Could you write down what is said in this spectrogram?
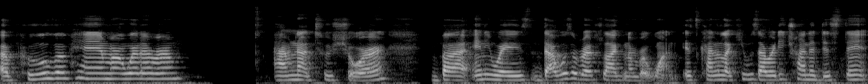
approve of him or whatever. I'm not too sure. But anyways, that was a red flag number one. It's kind of like he was already trying to distance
